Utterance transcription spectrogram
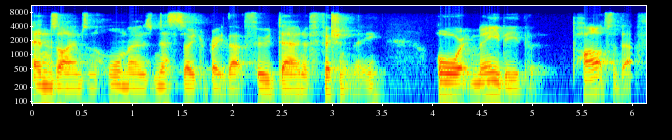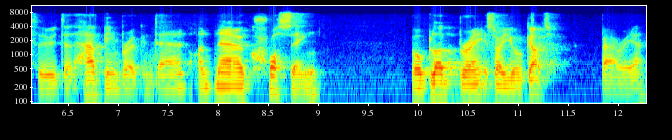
enzymes and hormones necessary to break that food down efficiently, or it may be that parts of that food that have been broken down are now crossing your blood brain sorry your gut barrier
